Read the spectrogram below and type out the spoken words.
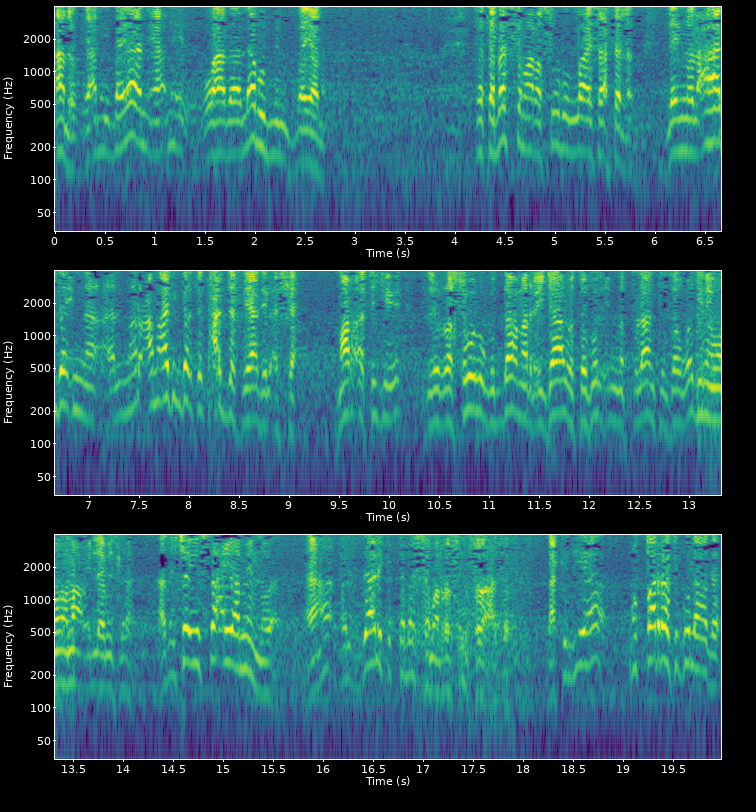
هذا يعني بيان يعني وهذا لابد من بيانه فتبسم رسول الله صلى الله عليه وسلم. لأن العادة إن المرأة ما تقدر تتحدث في هذه الأشياء. مرأة تجي للرسول وقدام الرجال وتقول إن فلان تزوجني وما معه إلا مثله. هذا شيء يستحيا منه. ها؟ فلذلك تبسم الرسول صلى الله عليه وسلم. لكن هي مضطرة تقول هذا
